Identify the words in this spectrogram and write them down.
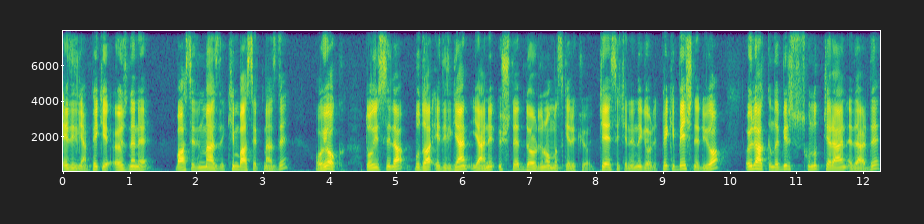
edilgen. Peki özne ne? Bahsedilmezdi. Kim bahsetmezdi? O yok. Dolayısıyla bu da edilgen yani 3'te 4'ün olması gerekiyor. C seçeneğini gördük. Peki 5 ne diyor? Ölü hakkında bir suskunluk cereyan ederdi.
